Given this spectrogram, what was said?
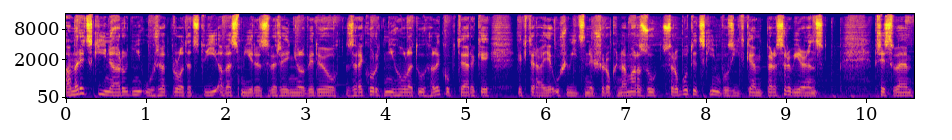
Americký národní úřad pro letectví a vesmír zveřejnil video z rekordního letu helikoptérky, která je už víc než rok na Marsu s robotickým vozítkem Perseverance. Při svém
